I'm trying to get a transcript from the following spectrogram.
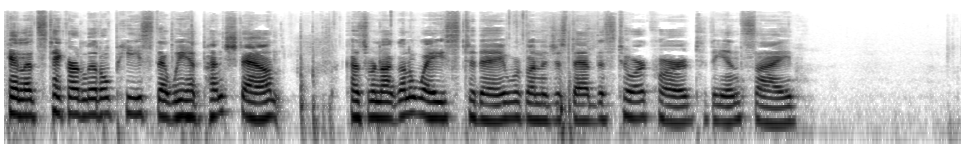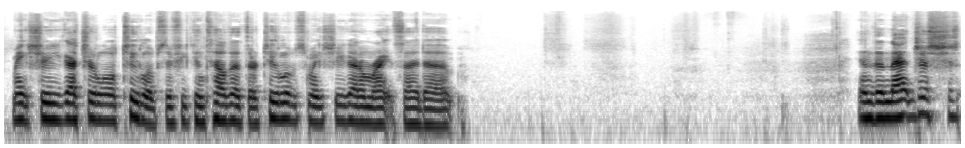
Okay, let's take our little piece that we had punched out because we're not going to waste today. We're going to just add this to our card to the inside. Make sure you got your little tulips. If you can tell that they're tulips, make sure you got them right side up. And then that just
